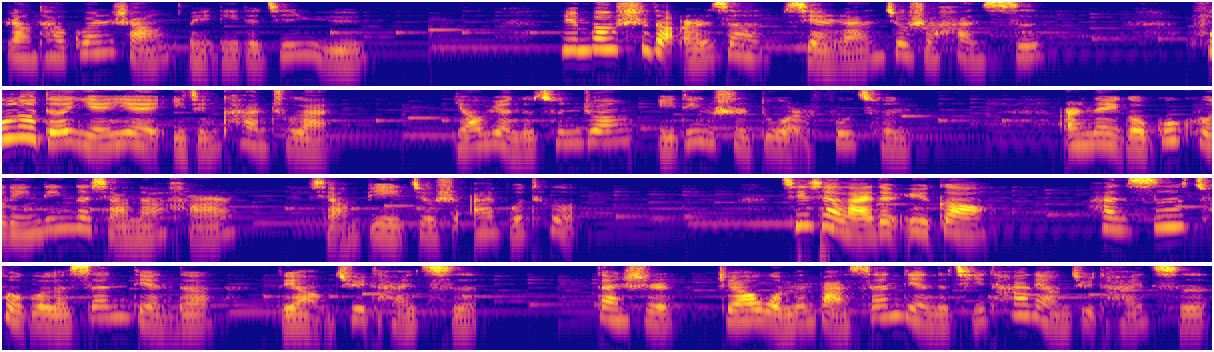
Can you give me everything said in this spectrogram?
让他观赏美丽的金鱼。面包师的儿子显然就是汉斯。弗洛德爷爷已经看出来，遥远的村庄一定是杜尔夫村，而那个孤苦伶仃的小男孩，想必就是埃伯特。接下来的预告。汉斯错过了三点的两句台词，但是只要我们把三点的其他两句台词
